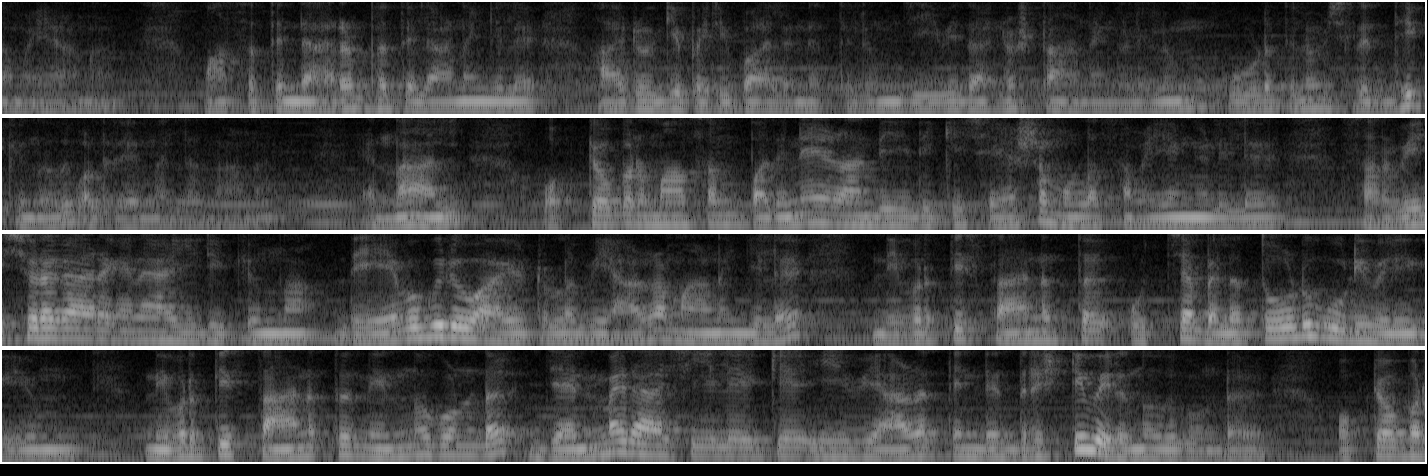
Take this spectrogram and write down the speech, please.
സമയമാണ്. മാസത്തിന്റെ ആരംഭത്തിലാണെങ്കിൽ ആരോഗ്യ പരിപാലനത്തിലും ജീവിതാനുഷ്ഠാനങ്ങളിലും കൂടുതലും ശ്രദ്ധിക്കുന്നത് വളരെ നല്ലതാണ്. എന്നാൽ ഒക്ടോബർ മാസം പതിനേഴാം തീയതിക്ക് ശേഷമുള്ള സമയങ്ങളിൽ സർവേശ്വരകാരകനായിരിക്കുന്ന ദേവഗുരുവായിട്ടുള്ള വ്യാഴമാണെങ്കിൽ നിവൃത്തി സ്ഥാനത്ത് ഉച്ചബലത്തോടു കൂടി വരികയും നിവൃത്തി സ്ഥാനത്ത് നിന്നുകൊണ്ട് ജന്മരാശിയിലേക്ക് ഈ വ്യാഴത്തിന്റെ ദൃഷ്ടി വരുന്നതുകൊണ്ട് ഒക്ടോബർ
